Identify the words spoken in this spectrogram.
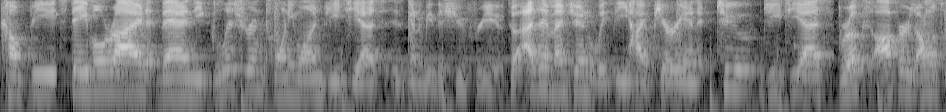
comfy, stable ride, then the Glycerin 21 GTS is gonna be the shoe for you. So as I mentioned with the Hyperion 2 GTS, Brooks offers almost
